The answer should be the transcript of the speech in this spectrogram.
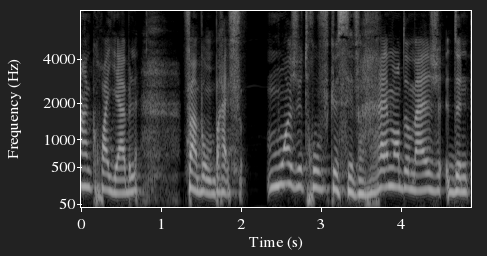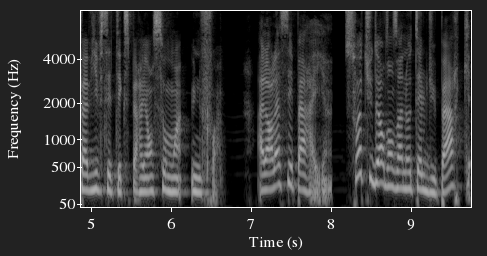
incroyables. Enfin bon, bref. Moi, je trouve que c'est vraiment dommage de ne pas vivre cette expérience au moins une fois. Alors là, c'est pareil. Soit tu dors dans un hôtel du parc,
